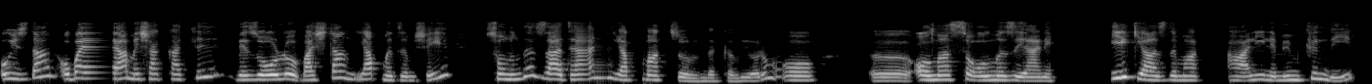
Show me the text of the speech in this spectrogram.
o yüzden o bayağı meşakkatli ve zorlu, baştan yapmadığım şeyi sonunda zaten yapmak zorunda kalıyorum. O e, olmazsa olmazı yani ilk yazdığım haliyle mümkün değil.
